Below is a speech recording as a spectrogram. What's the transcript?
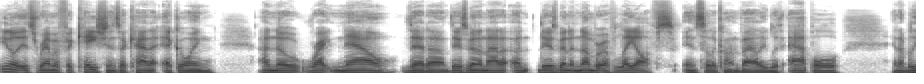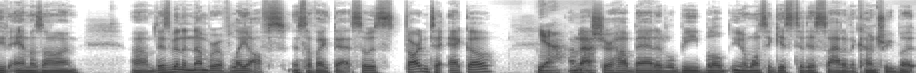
you know its ramifications are kind of echoing. I know right now that uh, there's been a lot of, uh, there's been a number of layoffs in Silicon Valley with Apple, and I believe Amazon. Um, there's been a number of layoffs and stuff like that, so it's starting to echo. Yeah, I'm not sure how bad it'll be, you know, once it gets to this side of the country, but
